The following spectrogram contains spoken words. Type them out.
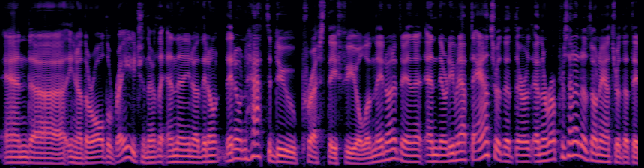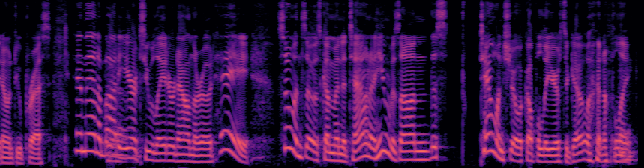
and uh, you know they're all the rage, and they're and then you know they don't they don't have to do press. They feel, and they don't have to, and they don't even have to answer that. They're and their representatives don't answer that they don't do press. And then about yeah. a year or two later down the road, hey, so and so is coming to town, and he was on this talent show a couple of years ago, and I'm like,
